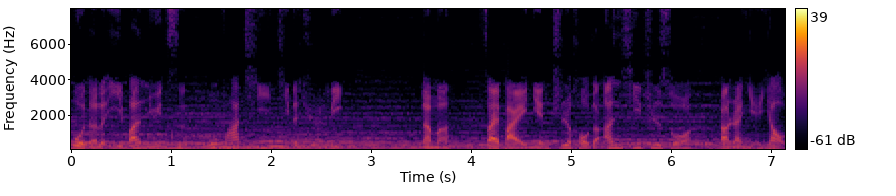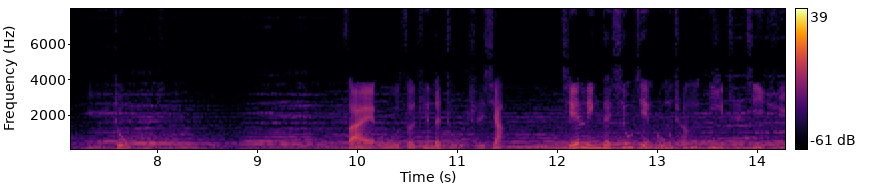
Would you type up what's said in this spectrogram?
获得了一般女子无法企及的权利，那么在百年之后的安息之所，当然也要与众不同。在武则天的主持下。乾陵的修建工程一直继续，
